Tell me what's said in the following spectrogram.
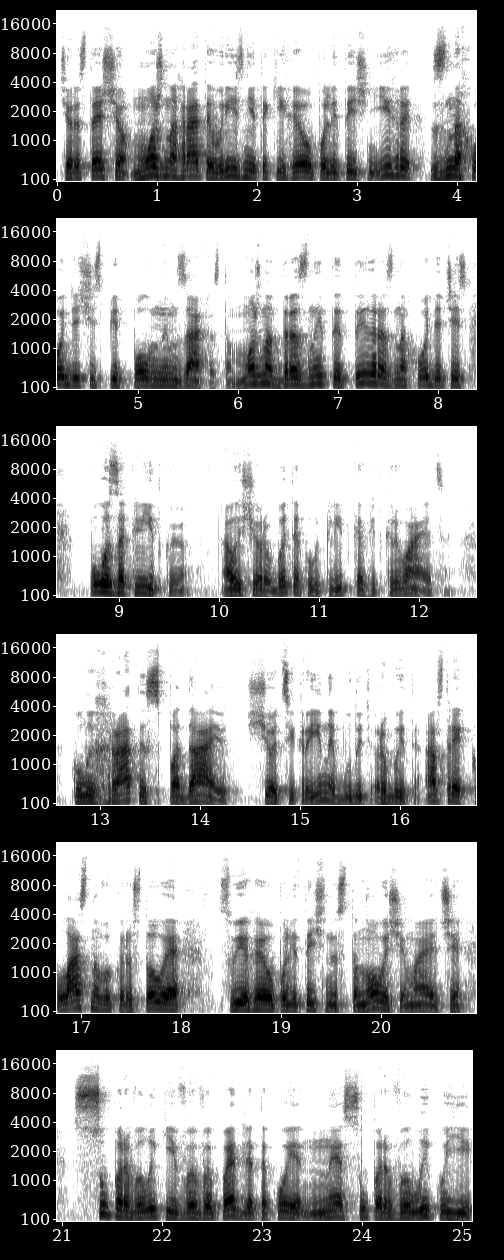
через те, що можна грати в різні такі геополітичні ігри, знаходячись під повним захистом. Можна дразнити тигра, знаходячись поза кліткою. Але що робити, коли клітка відкривається? Коли грати спадають, що ці країни будуть робити? Австрія класно використовує своє геополітичне становище, маючи супервеликий ВВП для такої не супервеликої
